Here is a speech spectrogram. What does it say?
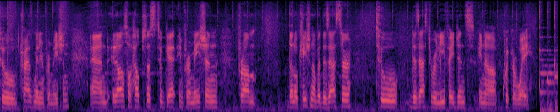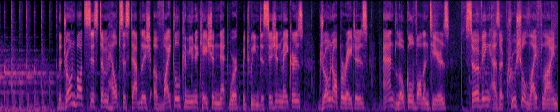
to transmit information and it also helps us to get information from the location of a disaster to disaster relief agents in a quicker way. The DroneBot system helps establish a vital communication network between decision makers, drone operators, and local volunteers, serving as a crucial lifeline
